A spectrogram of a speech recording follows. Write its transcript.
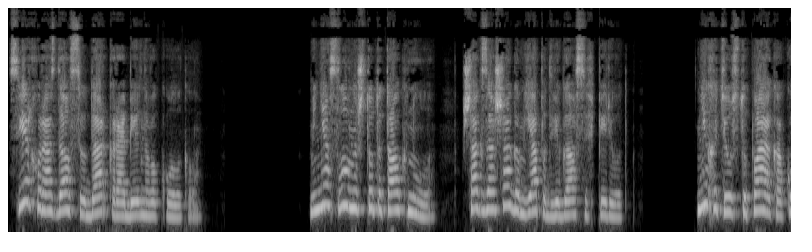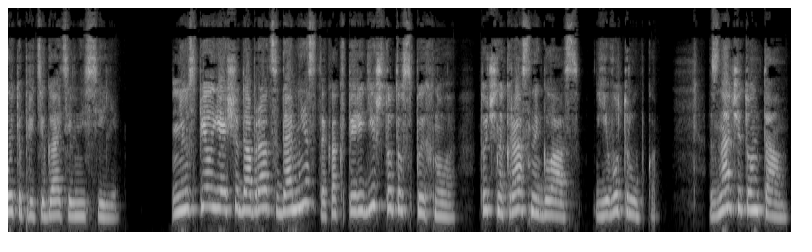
Сверху раздался удар корабельного колокола. Меня словно что-то толкнуло. Шаг за шагом я подвигался вперед, нехотя уступая какой-то притягательной силе. Не успел я еще добраться до места, как впереди что-то вспыхнуло, точно красный глаз, его трубка. Значит, он там.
